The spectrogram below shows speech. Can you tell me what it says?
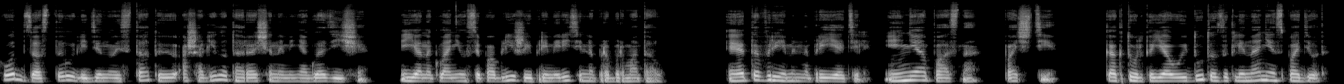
Кот застыл ледяной статую, ошалело тараща на меня глазище. Я наклонился поближе и примирительно пробормотал. «Это временно, приятель, и не опасно. Почти. Как только я уйду, то заклинание спадет.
